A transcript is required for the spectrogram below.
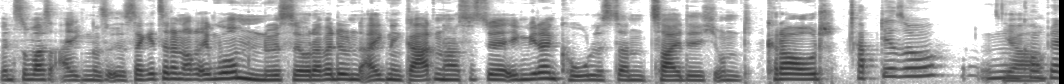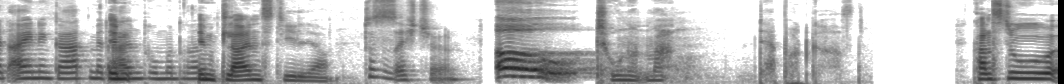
wenn es sowas eigenes ist. Da geht es ja dann auch irgendwo um Nüsse oder wenn du einen eigenen Garten hast, hast du ja irgendwie dein Kohl ist dann zeitig und Kraut. Habt ihr so einen Ja. komplett eigenen Garten mit Im- allem drum und dran? Im kleinen Stil, ja. das ist echt schön. Oh! Tun und machen. Der Podcast. Kannst du,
